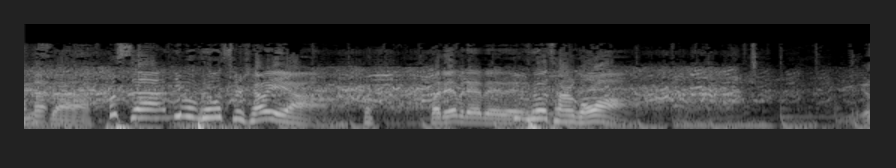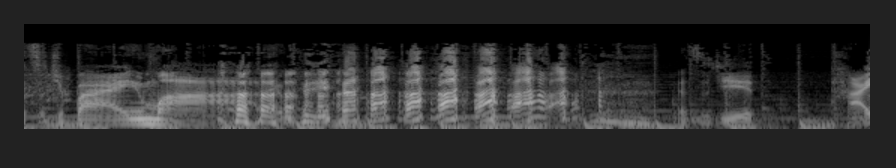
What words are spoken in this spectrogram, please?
意思啊，不是啊，你不陪我吃点宵夜啊？不得不得不得，你不陪我唱点歌啊？这个自己摆嘛，要自己嗨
